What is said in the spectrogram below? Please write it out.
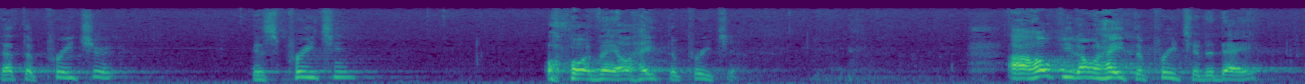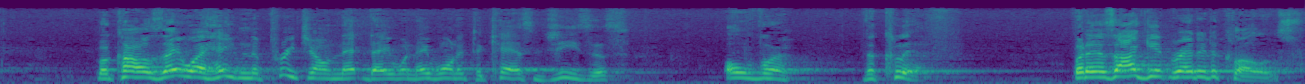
that the preacher is preaching or they'll hate the preacher. I hope you don't hate the preacher today because they were hating the preacher on that day when they wanted to cast Jesus over the cliff. But as I get ready to close,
